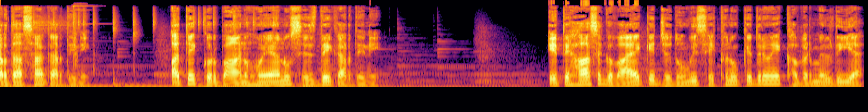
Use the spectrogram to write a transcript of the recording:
ਅਰਦਾਸਾਂ ਕਰਦੇ ਨੇ ਅਤੇ ਕੁਰਬਾਨ ਹੋਇਆਂ ਨੂੰ ਸਿਜਦੇ ਕਰਦੇ ਨੇ। ਇਤਿਹਾਸ ਗਵਾਹ ਕਿ ਜਦੋਂ ਵੀ ਸਿੱਖ ਨੂੰ ਕਿਧਰੋਂ ਇਹ ਖਬਰ ਮਿਲਦੀ ਹੈ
